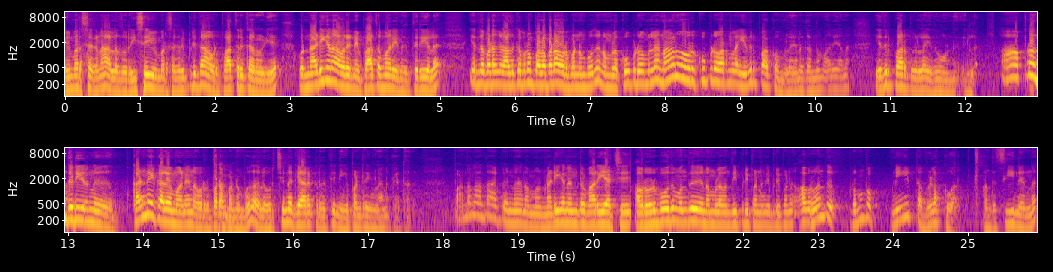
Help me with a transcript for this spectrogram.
விமர்சகனா அல்லது ஒரு இசை விமர்சகர் இப்படி தான் அவர் பார்த்துருக்கார் ஒழிய ஒரு நடிகனா அவர் என்னை பார்த்த மாதிரி எனக்கு தெரியல. எந்த படங்கள் அதுக்கப்புறம் பல படம் அவர் பண்ணும்போது நம்மளை கூப்பிடவும் இல்லை நானும் அவர் கூப்பிடுவாருலாம் எதிர்பார்க்கவும் இல்லை எனக்கு அந்த மாதிரியான எதிர்பார்ப்புகள்லாம் எதுவும் ஒன்றும் இல்லை. அப்புறம் திடீர்னு கண்ணை கலைமானேன்னு அவர் ஒரு படம் பண்ணும்போது அதில் ஒரு சின்ன கேரக்டர் இருக்குது நீங்கள் பண்ணுறீங்களான்னு கேட்டார். பண்ணலாம் தான். இப்போ என்ன நம்ம நடிகன் என்ற மாதிரியாச்சு அவர் ஒருபோதும் வந்து நம்மளை வந்து இப்படி பண்ணுங்க இப்படி பண்ணுங்க. அவர் வந்து ரொம்ப நீட்டாக விளக்குவார். அந்த சீன் என்ன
